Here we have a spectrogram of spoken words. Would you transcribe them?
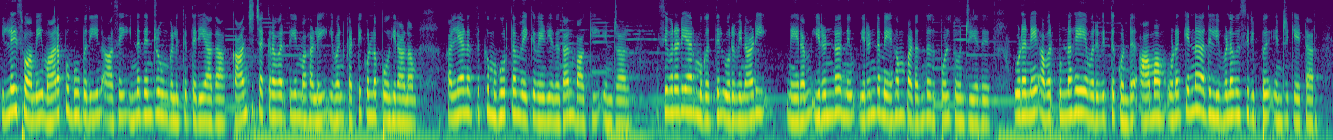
இல்லை சுவாமி மாரப்ப பூபதியின் ஆசை இன்னதென்று உங்களுக்கு தெரியாதா? காஞ்சி சக்கரவர்த்தியின் மகளை இவன் கட்டிக்கொள்ளப் போகிறானாம். கல்யாணத்துக்கு முகூர்த்தம் வைக்க வேண்டியதுதான் பாக்கி என்றார். சிவனடியார் முகத்தில் ஒரு வினாடி நேரம் இருண்ட இருண்ட மேகம் படர்ந்தது போல் தோன்றியது. உடனே அவர் புன்னகையை வருவித்து கொண்டு ஆமாம் உனக்கென்ன அதில் இவ்வளவு சிரிப்பு? என்று கேட்டார்.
